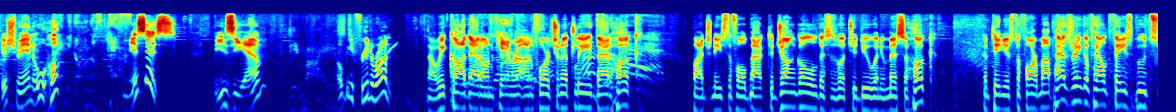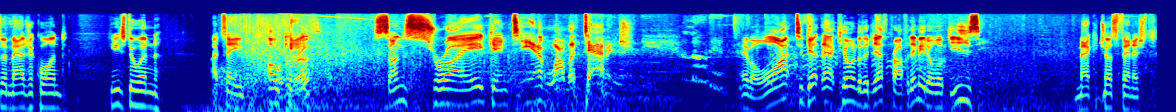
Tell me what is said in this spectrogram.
Fishman, ooh, hook, misses. BZM, he'll be free to run. Now we caught that on camera, unfortunately. That hook. Pudge needs to fall back to jungle. This is what you do when you miss a hook. Continues to farm up. Has Ring of Health, Phase Boots, uh, Magic Wand. He's doing, I'd say, okay. Overgrowth. Sunstrike and TM. Wow, the damage. They have a lot to get that kill into the Death Prophet. They made it look easy. Mech just finished.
